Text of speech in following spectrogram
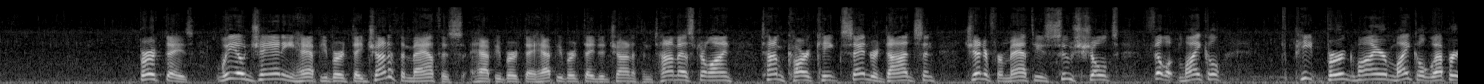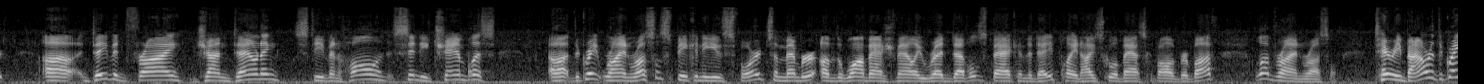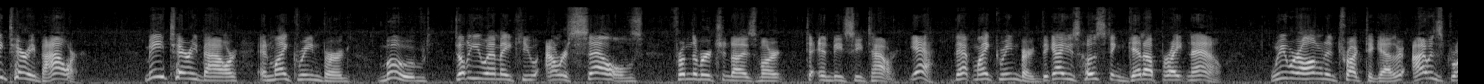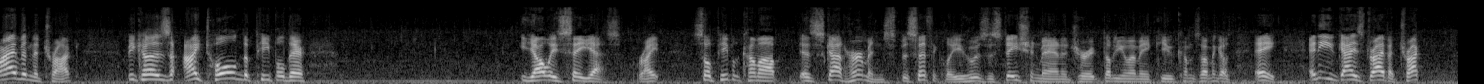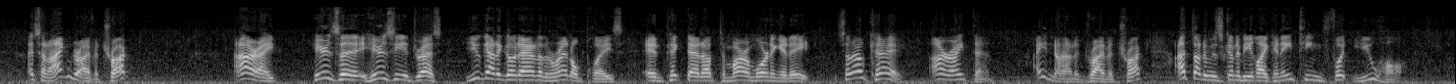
Birthdays. Leo Janney, happy birthday. Jonathan Mathis, happy birthday. Happy birthday to Jonathan. Tom Esterline, Tom Carkeek, Sandra Dodson, Jennifer Matthews, Sue Schultz, Philip Michael, Pete Bergmeyer, Michael Leppert, uh, David Fry, John Downing, Stephen Hall, Cindy Chambliss, uh, the great Ryan Russell, speaking to youth sports, a member of the Wabash Valley Red Devils back in the day, played high school basketball at Brebeuf. Love Ryan Russell. Terry Bauer, the great Terry Bauer. Me, Terry Bauer, and Mike Greenberg moved WMAQ ourselves from the Merchandise Mart to NBC Tower. Yeah, that Mike Greenberg, the guy who's hosting Get Up right now. We were all in a truck together. I was driving the truck because I told the people there, you always say yes, right? So people come up, as Scott Herman specifically, who is the station manager at WMAQ, comes up and goes, Hey, any of you guys drive a truck? I said, I can drive a truck. All right, here's a here's the address. You got to go down to the rental place and pick that up tomorrow morning at eight. I said, okay, all right then. I didn't know how to drive a truck. I thought it was going to be like an 18 foot U-Haul.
